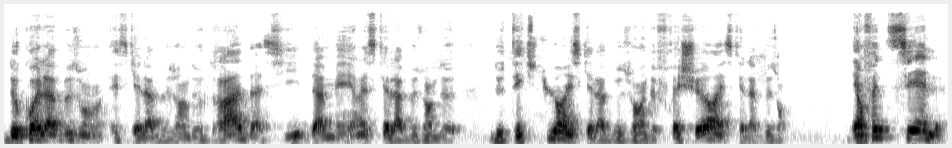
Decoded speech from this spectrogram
de quoi elle a besoin? Est-ce qu'elle a besoin de gras, d'acide, d'amer? Est-ce qu'elle a besoin de, de texture? Est-ce qu'elle a besoin de fraîcheur? Est-ce qu'elle a besoin? Et en fait, c'est elle.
